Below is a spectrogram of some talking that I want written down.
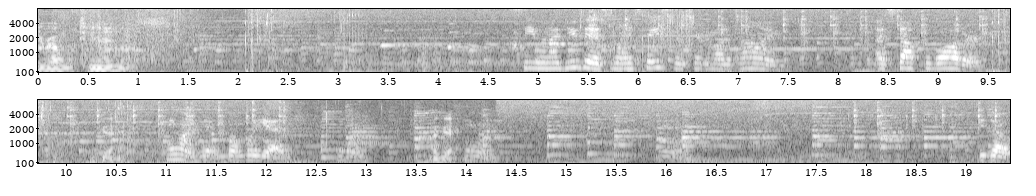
Zero ten. See, when I do this, it only stays for a certain amount of time. I stop the water. Okay. Hang on, don't go yet. Hang on, Okay. hang on. Hang on. You go,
